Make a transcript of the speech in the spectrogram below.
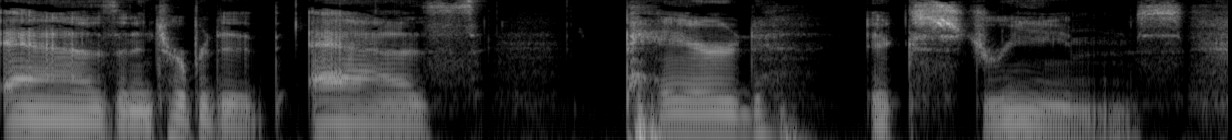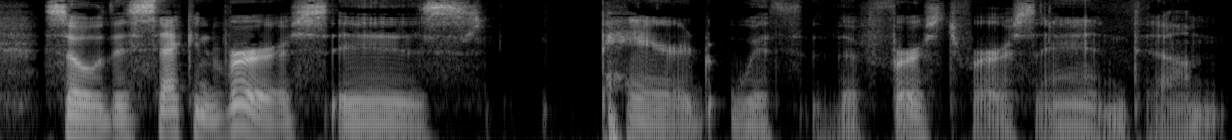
as and interpreted as paired extremes. So the second verse is paired with the first verse, and um,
